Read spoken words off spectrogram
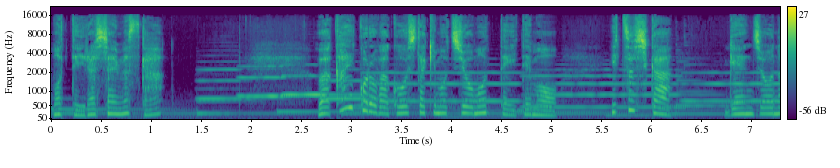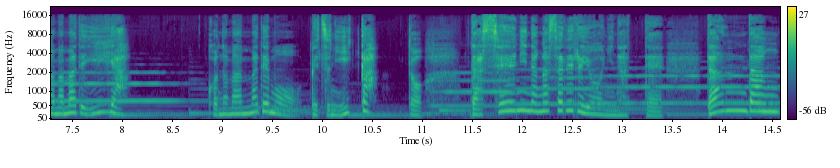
持っていらっしゃいますか？若い頃はこうした気持ちを持っていてもいつしか現状のままでいいやこのまんまでも別にいいかと惰性に流されるようになってだんだん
